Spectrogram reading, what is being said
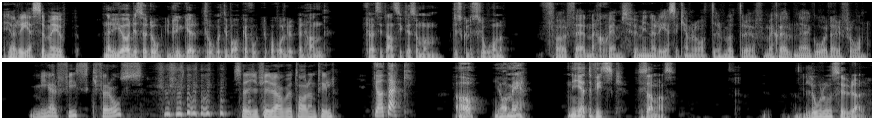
Jag reser mig upp. När du gör det så ryggar Togo tillbaka fort och håller upp en hand för sitt ansikte som om du skulle slå honom. Förfäderna skäms för mina resekamrater, muttrar jag för mig själv när jag går därifrån. Mer fisk för oss? Säger Fira och jag tar en till. Ja, tack. Ja, jag med. Ni äter fisk tillsammans. Loro surar.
